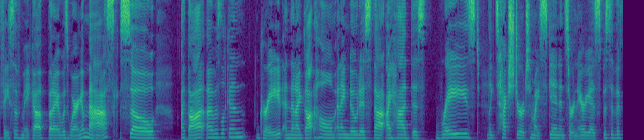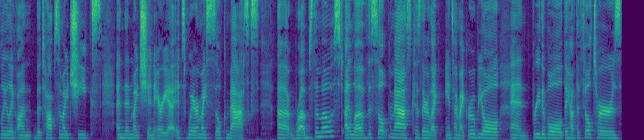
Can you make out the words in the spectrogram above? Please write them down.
face of makeup, but I was wearing a mask. So I thought I was looking great. And then I got home and I noticed that I had this raised like texture to my skin in certain areas specifically like on the tops of my cheeks and then my chin area it's where my silk masks uh, rubs the most. I love the silk mask because they're like antimicrobial and breathable. They have the filters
